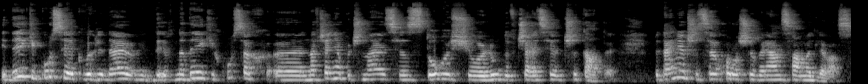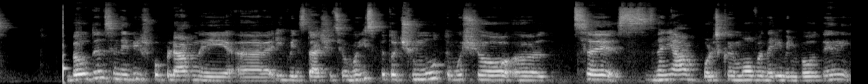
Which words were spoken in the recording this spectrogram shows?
І деякі курси, як виглядає, на деяких курсах е, навчання починається з того, що люди вчаться читати. Питання, чи це хороший варіант саме для вас? Б1 це найбільш популярний е, рівень здачі цього іспиту. Чому? Тому що е, це знання польської мови на рівень Б1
